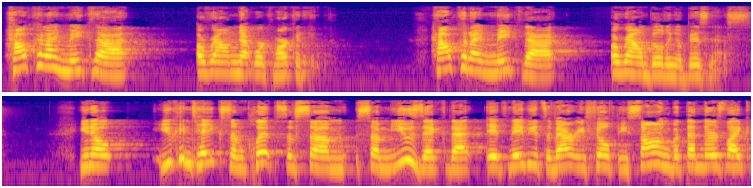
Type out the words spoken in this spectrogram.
how could I make that around network marketing? How could I make that around building a business? You know, you can take some clips of some some music that it's maybe it's a very filthy song, but then there's like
